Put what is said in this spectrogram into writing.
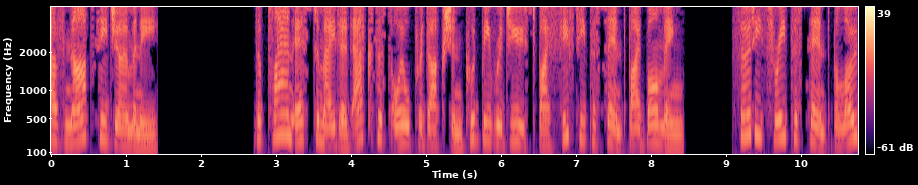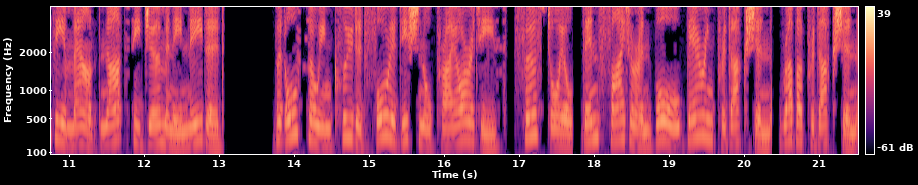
of Nazi Germany. The plan estimated Axis oil production could be reduced by 50% by bombing 33% below the amount Nazi Germany needed but also included four additional priorities, first oil, then fighter and ball bearing production, rubber production,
